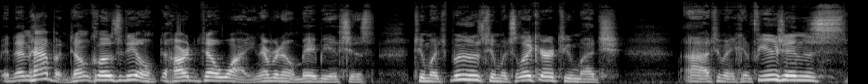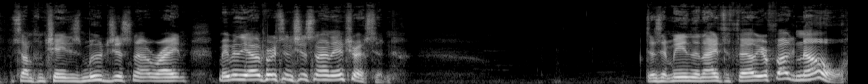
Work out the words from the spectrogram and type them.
It doesn't happen. Don't close the deal. Hard to tell why. You never know. Maybe it's just too much booze, too much liquor, too much, uh, too many confusions. Something changes. Mood's just not right. Maybe the other person's just not interested. Does it mean the night's a failure? Fuck no.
